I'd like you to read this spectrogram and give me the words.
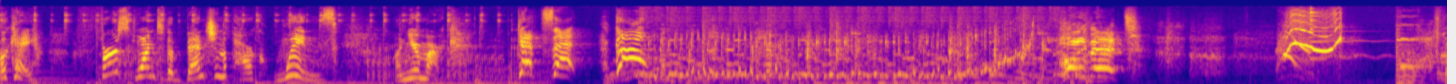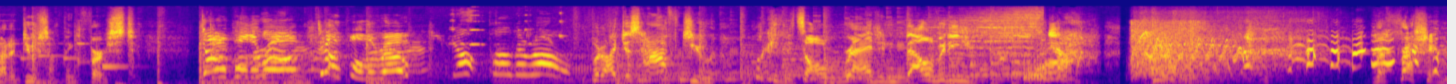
Okay. first one to the bench in the park wins. On your mark. Get set. Go! Hold it! I've got to do something first. Don't pull the rope! Don't pull the rope! Don't pull the rope. But I just have to. Look at it, it's all red and velvety. Yeah. Refreshing. Okay,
